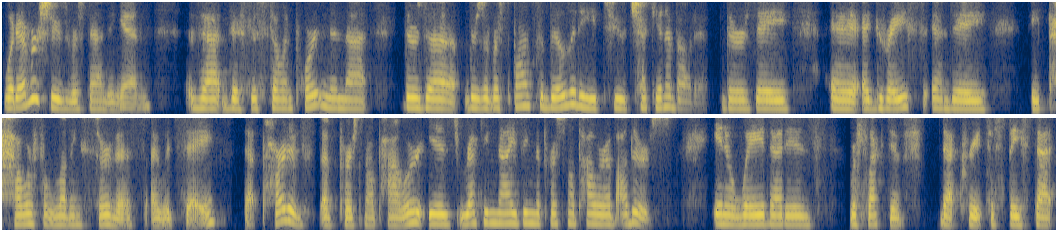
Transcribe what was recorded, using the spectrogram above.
whatever shoes we're standing in that this is so important and that there's a there's a responsibility to check in about it. There's a a, a grace and a a powerful loving service i would say that part of, of personal power is recognizing the personal power of others in a way that is reflective that creates a space that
